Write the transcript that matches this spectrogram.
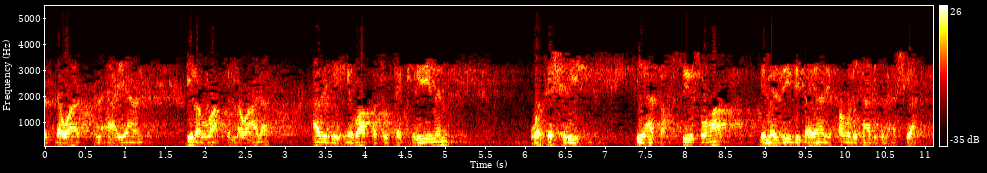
الذوات الأعيان إلى الله جل وعلا هذه إضافة تكريم وتشريف. فيها تخصيصها لمزيد بيان فضل هذه الأشياء.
